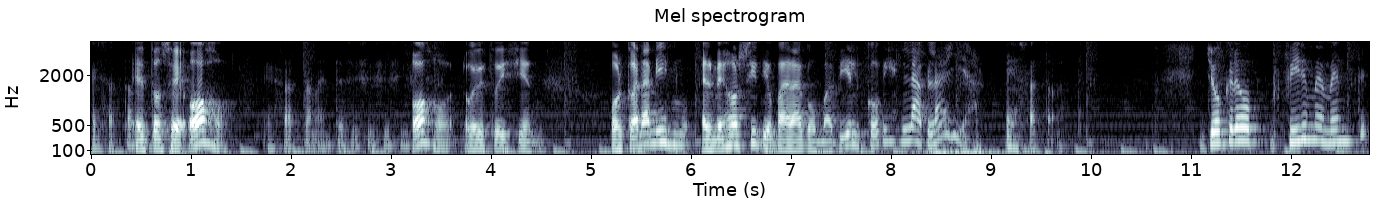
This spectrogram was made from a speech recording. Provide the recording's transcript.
Exactamente. Entonces, ojo, Exactamente. Sí, sí, sí, sí. sí. ojo lo que te estoy diciendo. Porque ahora mismo el mejor sitio para combatir el COVID es la playa. Exactamente. Yo creo firmemente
